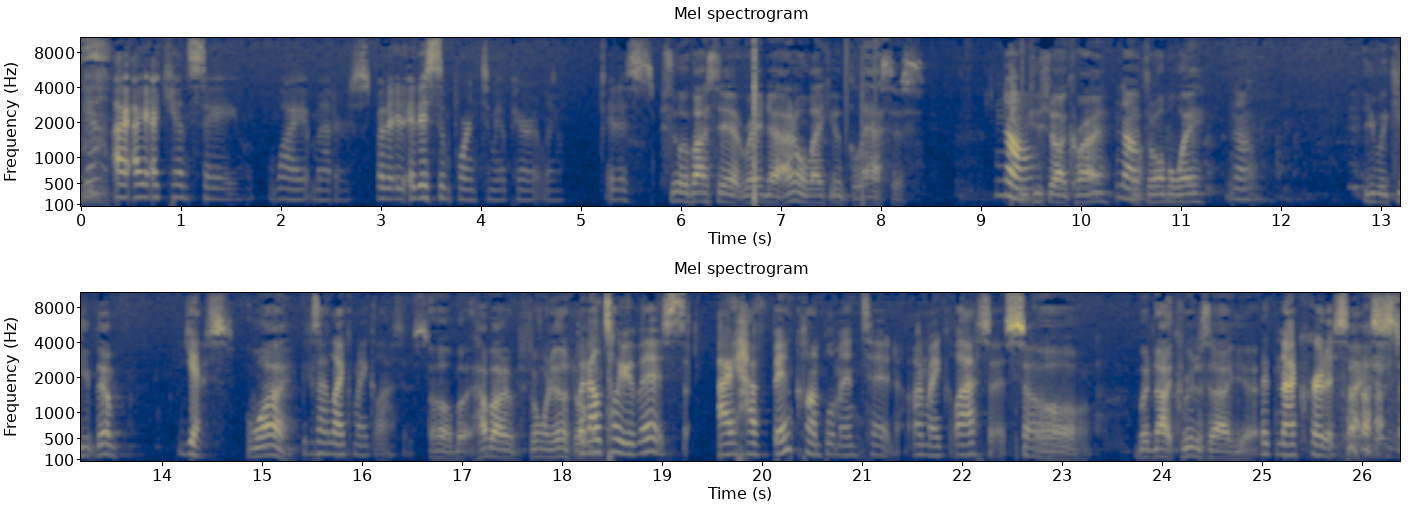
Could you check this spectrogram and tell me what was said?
Yeah, I, I, I can't say why it matters, but it, it is important to me. Apparently, it is. So if I said right now, I don't like your glasses, No. would you start crying? No. And throw them away? No. You would keep them? Yes. Why? Because I like my glasses. Oh, but how about if someone else? But? I'll tell you this: I have been complimented on my glasses, so Oh, but not criticized yet. but not criticized.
